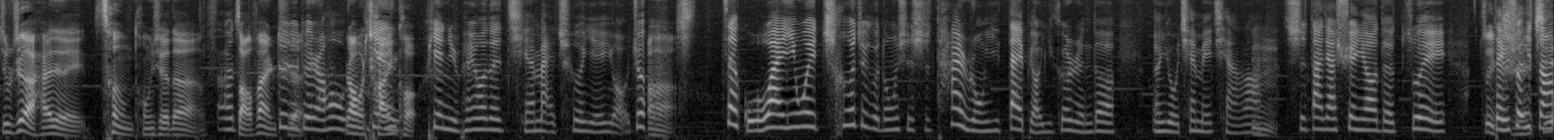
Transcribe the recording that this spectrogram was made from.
就这还得蹭同学的呃早饭吃，对对对，然后让我尝一骗口骗女朋友的钱买车也有，就啊。在国外，因为车这个东西是太容易代表一个人的，嗯，有钱没钱了，嗯，是大家炫耀的最最等于说一张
